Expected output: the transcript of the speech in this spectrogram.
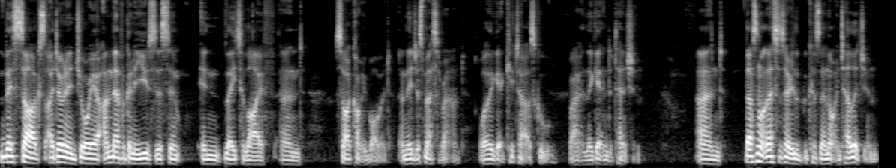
"This sucks. I don't enjoy it. I'm never going to use this in in later life, and so I can't be bothered." And they just mess around, or they get kicked out of school, right? And they get in detention, and that's not necessarily because they're not intelligent,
